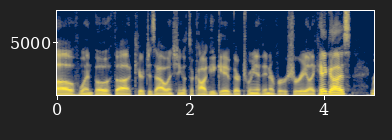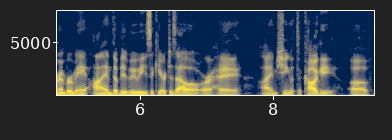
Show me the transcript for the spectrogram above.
of when both uh, Akira Tozawa and Shingo Takagi gave their 20th anniversary. Like, hey guys, remember me? I'm WWE's Akira Tozawa. Or hey, I'm Shingo Takagi of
